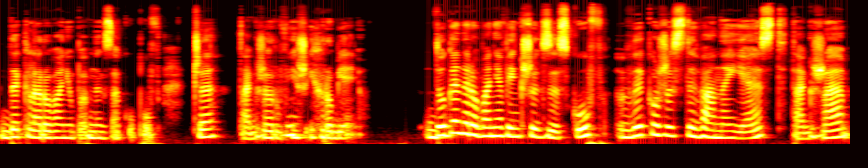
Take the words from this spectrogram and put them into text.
deklarowaniu pewnych zakupów, czy także również ich robieniu. Do generowania większych zysków wykorzystywany jest także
